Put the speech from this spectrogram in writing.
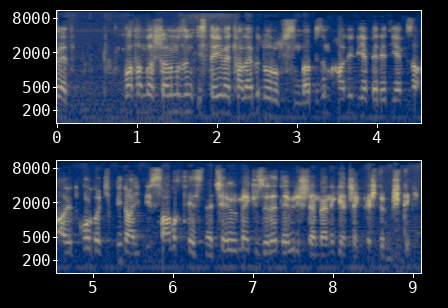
Evet. Vatandaşlarımızın isteği ve talebi doğrultusunda bizim Haliliye Belediye'mize ait oradaki binayı bir sağlık tesisine çevirmek üzere devir işlemlerini gerçekleştirmiştik.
